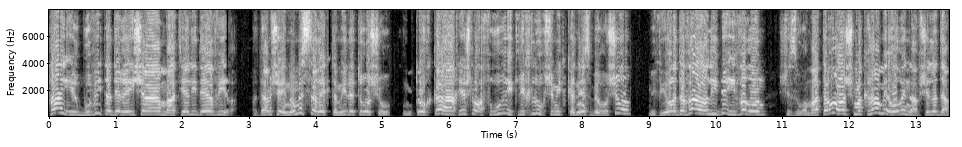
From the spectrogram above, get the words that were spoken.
היי ערבוביתא דרישא מתיה לידי אווירה. אדם שאינו מסרק תמיד את ראשו, ומתוך כך יש לו אפרורית לכלוך שמתכנס בראשו, מביאו הדבר לידי עיוורון, שזוהמת הראש מקהה מאור עיניו של אדם.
